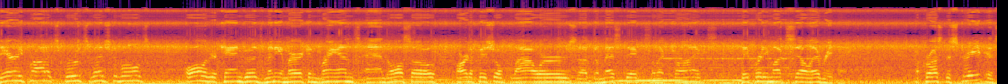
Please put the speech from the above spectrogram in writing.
dairy products, fruits, vegetables, all of your canned goods, many American brands, and also artificial flowers, uh, domestics, electronics. They pretty much sell everything. Across the street is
